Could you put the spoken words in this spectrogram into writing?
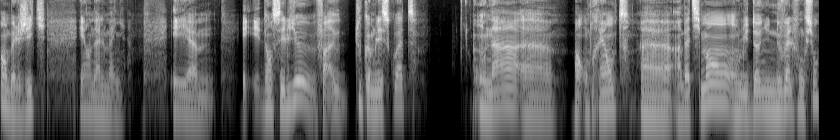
en Belgique et en Allemagne. Et, euh, et, dans ces lieux, tout comme les squats, on a, euh, on préempte un bâtiment, on lui donne une nouvelle fonction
